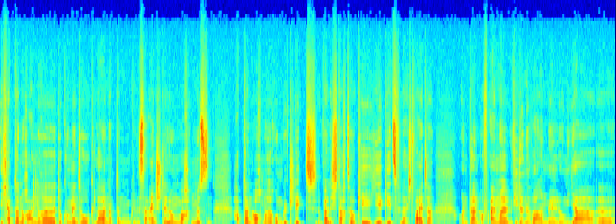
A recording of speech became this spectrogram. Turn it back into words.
ich habe dann noch andere Dokumente hochgeladen, habe dann gewisse Einstellungen machen müssen, habe dann auch mal rumgeklickt, weil ich dachte, okay, hier geht es vielleicht weiter. Und dann auf einmal wieder eine Warnmeldung. Ja, äh,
